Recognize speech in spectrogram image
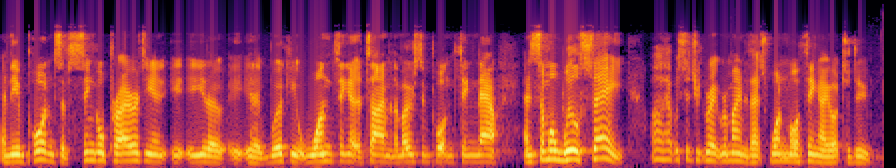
and the importance of single priority and you know, working at one thing at a time and the most important thing now. And someone will say, "Oh, that was such a great reminder. That's one more thing I ought to do."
